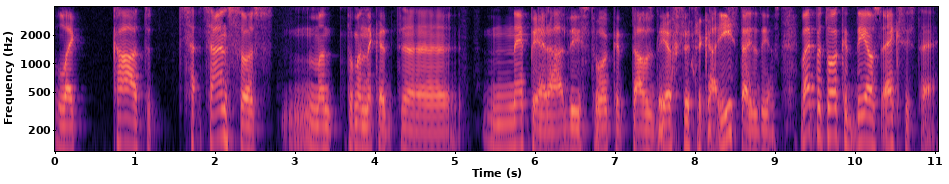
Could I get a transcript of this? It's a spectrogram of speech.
lai kā tu censtos, man, tu man nekad uh, nepierādīsi to, ka tavs dievs ir īstais dievs. Vai par to, ka dievs eksistē.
